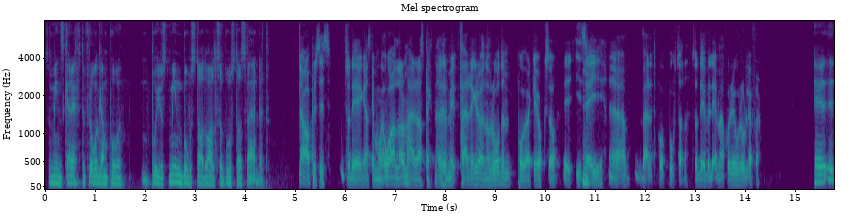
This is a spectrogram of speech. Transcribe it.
så minskar efterfrågan på, på just min bostad och alltså bostadsvärdet. Ja, precis. Så det är ganska många. Och alla de här aspekterna, alltså färre grönområden påverkar ju också i, i mm. sig eh, värdet på bostaden. Så det är väl det människor är oroliga för. Eh,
